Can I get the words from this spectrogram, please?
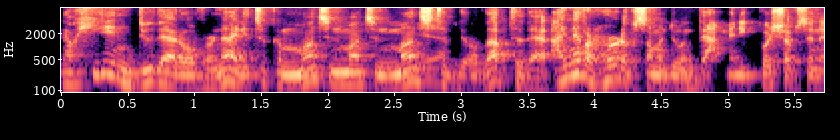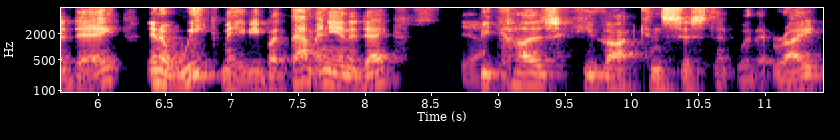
Now, he didn't do that overnight. It took him months and months and months yeah. to build up to that. I never heard of someone doing that many push ups in a day, in a week, maybe, but that many in a day. Yeah. because he got consistent with it, right?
